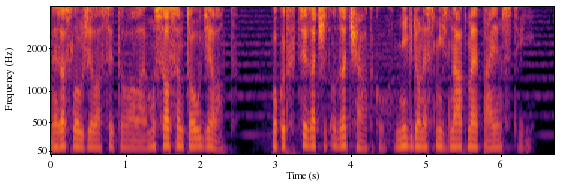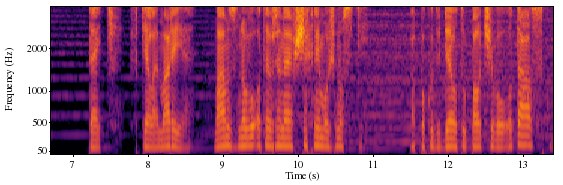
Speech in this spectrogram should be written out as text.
Nezasloužila si to, ale musel jsem to udělat. Pokud chci začít od začátku, nikdo nesmí znát mé tajemství. Teď, v těle Marie, mám znovu otevřené všechny možnosti. A pokud jde o tu palčivou otázku,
